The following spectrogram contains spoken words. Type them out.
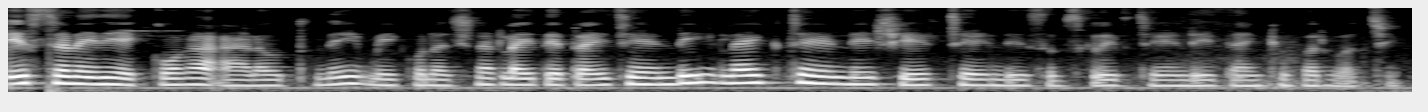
టేస్ట్ అనేది ఎక్కువగా యాడ్ అవుతుంది. మీకు నచ్చినట్లయితే ట్రై చేయండి లైక్ చేయండి షేర్ చేయండి సబ్స్క్రైబ్ చేయండి. Thank you for watching.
